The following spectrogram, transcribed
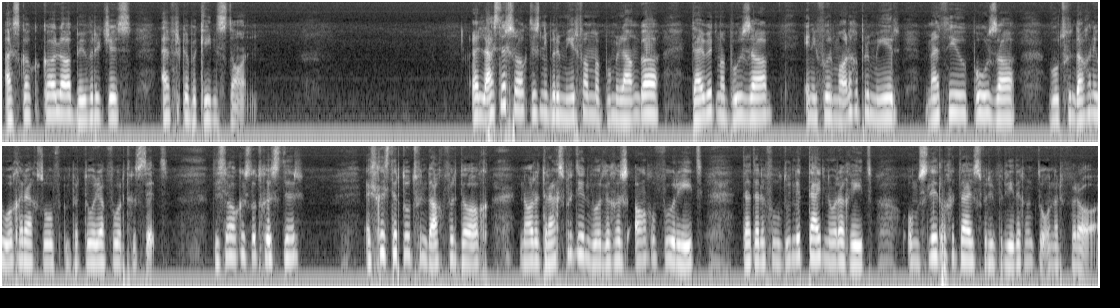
as Coca-Cola Beverages Afrika bekend staan. Een lasterzaak tussen die premier van Mapumalanga, David Mabuza, en die voormalige premier Matthew Poza word vandag in die Hooggerechtshof in Pretoria voortgesit. Die saak is tot gister, is gister tot vandag verdag nadat rechtsverteenwoordigers aangevoer het dat hulle voldoende tyd nodig het om sleetelgetuis vir die verdediging te ondervra.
